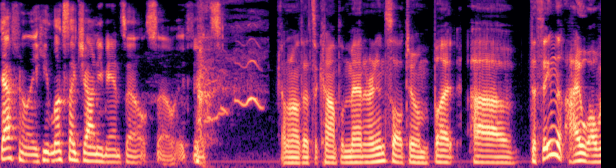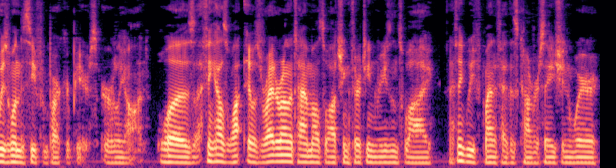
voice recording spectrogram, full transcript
Definitely. He looks like Johnny Manziel, so it fits. I don't know if that's a compliment or an insult to him, but uh, the thing that I always wanted to see from Parker Pierce early on was I think I was wa- it was right around the time I was watching Thirteen Reasons Why. I think we might have had this conversation where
